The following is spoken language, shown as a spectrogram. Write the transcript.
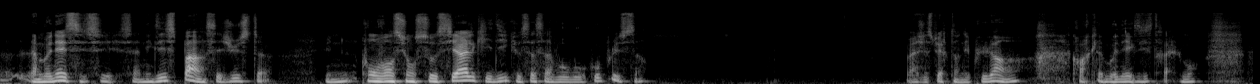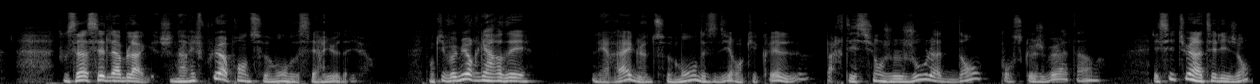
euh, la monnaie, ça n'existe pas. C'est juste une convention sociale qui dit que ça, ça vaut beaucoup plus. Hein. Bah, j'espère que tu n'en es plus là, hein, à croire que la monnaie existe réellement. Tout ça, c'est de la blague. Je n'arrive plus à prendre ce monde au sérieux d'ailleurs. Donc il vaut mieux regarder les règles de ce monde et se dire, ok, quelle partition je joue là-dedans pour ce que je veux atteindre. Et si tu es intelligent,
